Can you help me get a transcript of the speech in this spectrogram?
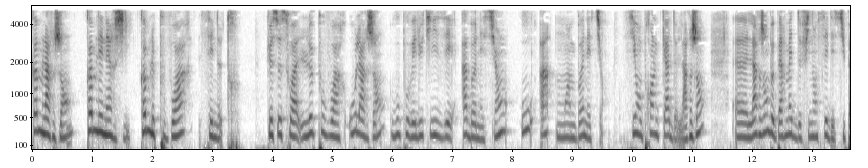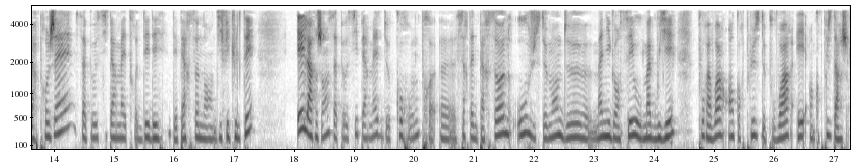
comme l'argent, comme l'énergie, comme le pouvoir, c'est neutre. Que ce soit le pouvoir ou l'argent, vous pouvez l'utiliser à bon escient ou à moins bon escient. Si on prend le cas de l'argent, euh, l'argent peut permettre de financer des super projets, ça peut aussi permettre d'aider des personnes en difficulté, et l'argent, ça peut aussi permettre de corrompre euh, certaines personnes ou justement de manigancer ou magouiller pour avoir encore plus de pouvoir et encore plus d'argent.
